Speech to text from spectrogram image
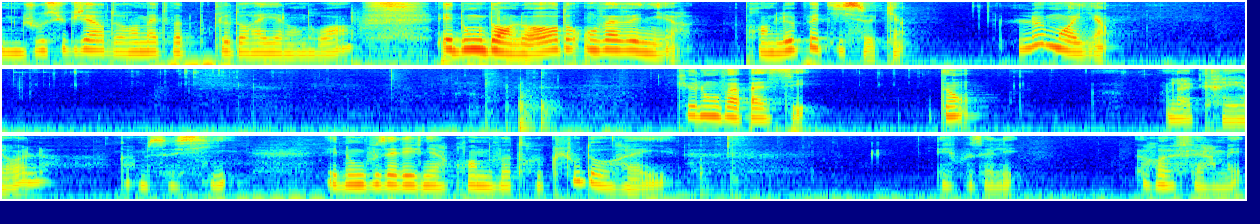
Je vous suggère de remettre votre boucle d'oreille à l'endroit. Et donc dans l'ordre, on va venir prendre le petit sequin, le moyen, que l'on va passer dans la créole, comme ceci. Et donc vous allez venir prendre votre clou d'oreille et vous allez refermer.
